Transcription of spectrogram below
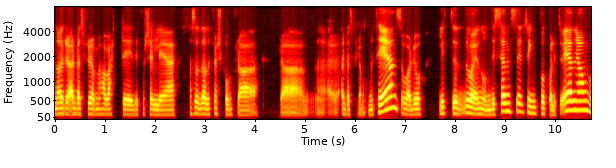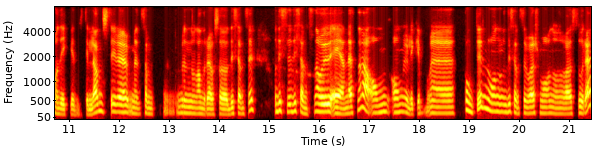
når arbeidsprogrammet har vært i de forskjellige Altså da det først kom fra fra eh, arbeidsprogramkomiteen, så var det jo litt Det var jo noen dissenser, ting folk var litt uenige om, og det gikk til landsstyret, med, med, noen andre også dissenser. Og disse dissensene og uenighetene da, om, om ulike eh, punkter, noen dissenser var små, noen var store,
